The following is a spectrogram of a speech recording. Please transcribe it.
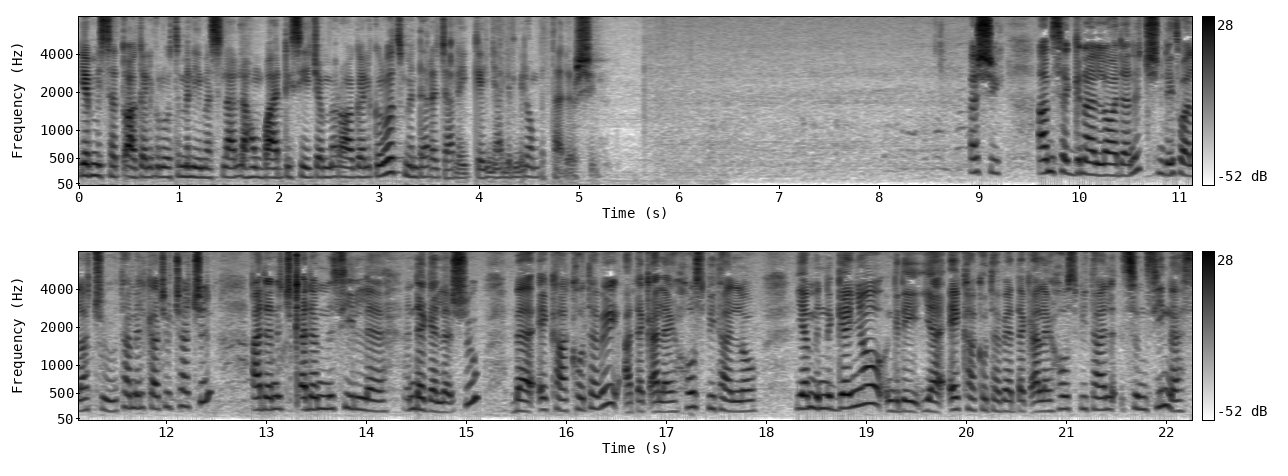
የሚሰጠው አገልግሎት ምን ይመስላል? አሁን በአዲስ የጀመረው አገልግሎት ምን ደረጃ ላይ ይገኛል የሚለውን ብታደርሽን። እሺ አመሰግናለሁ አዳነች። እንዴት ዋላችሁ ተመልካቾቻችን? አዳነች ቀደም ሲል እንደገለጽሽው በኤካ ኮተቤ አጠቃላይ ሆስፒታል ነው የምንገኘው። እንግዲህ የኤካ ኮተቤ አጠቃላይ ሆስፒታል ስም ሲነሳ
